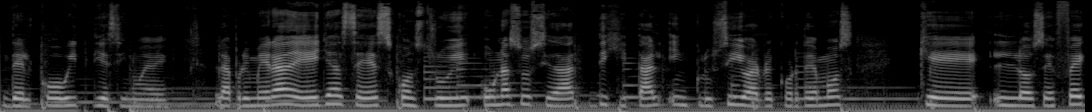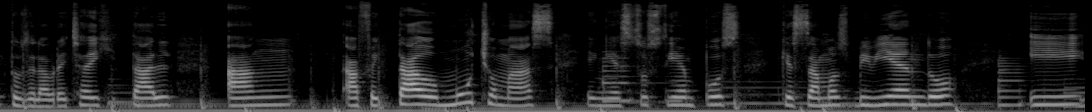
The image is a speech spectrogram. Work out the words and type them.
del COVID-19. La primera de ellas es construir una sociedad digital inclusiva. Recordemos que los efectos de la brecha digital han afectado mucho más en estos tiempos que estamos viviendo y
